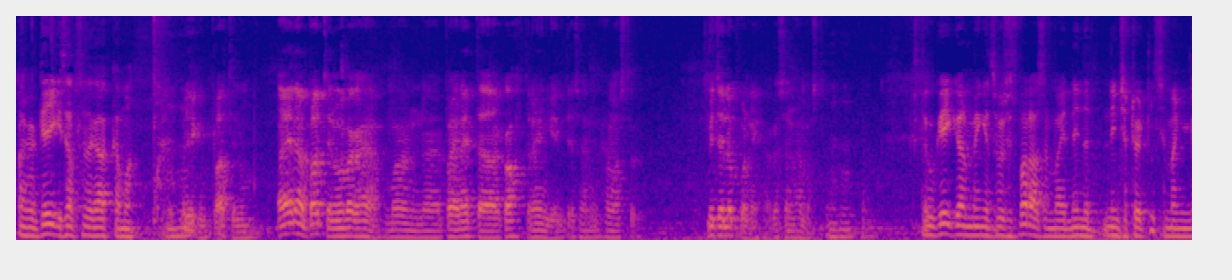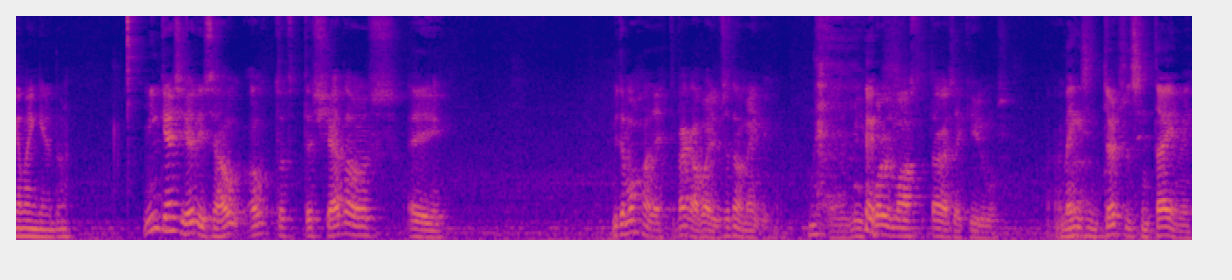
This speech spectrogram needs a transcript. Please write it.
aga keegi saab sellega hakkama. muidugi Platinum. ei no Platinum on väga hea, ma olen äh, Bayoneta kahte mänginud ja see on hämmastav. mitte lõpuni, aga see on hämmastav. kas nagu keegi on mingisuguseid varasemaid Ninja, Ninja Turtlesi mänge ka mänginud või? mingi asi oli see Out of the Shadows, ei. mida maha tehti väga palju, seda mängisin. mingi kolm aastat tagasi äkki ilmus. mängisin Turtles in Time'i,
